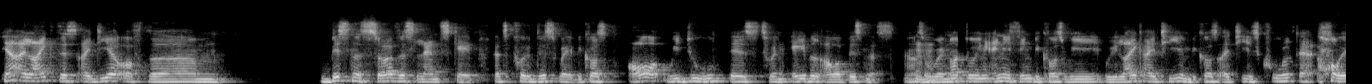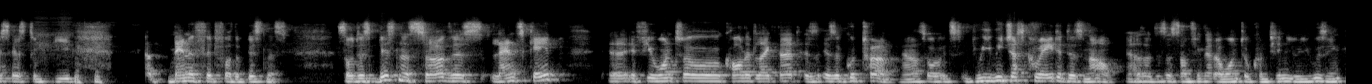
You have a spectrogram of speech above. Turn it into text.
Yeah, I like this idea of the um, business service landscape let's put it this way because all we do is to enable our business uh, mm-hmm. so we're not doing anything because we we like it and because it is cool there always has to be a benefit for the business so this business service landscape uh, if you want to call it like that is, is a good term yeah? so it's we, we just created this now yeah? so this is something that i want to continue using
